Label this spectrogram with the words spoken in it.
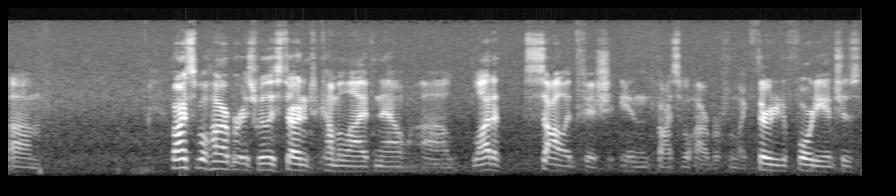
Um, Barnstable Harbor is really starting to come alive now. Uh, a lot of solid fish in Barnstable Harbor from like 30 to 40 inches.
